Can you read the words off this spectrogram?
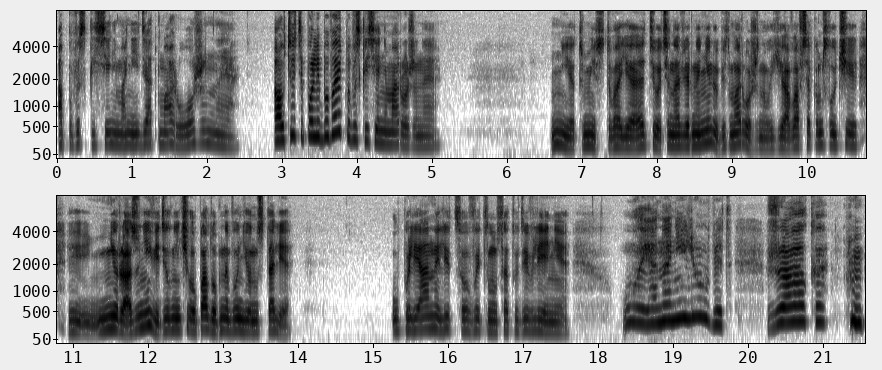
а по воскресеньям они едят мороженое. А у тети Поли бывает по воскресеньям мороженое? Нет, мисс, твоя тетя, наверное, не любит мороженого. Я, во всяком случае, ни разу не видел ничего подобного у нее на столе. У Полианы лицо вытянулось от удивления. «Ой, она не любит. Жалко. Хм,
